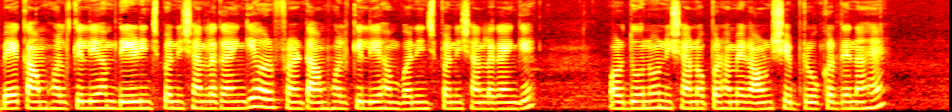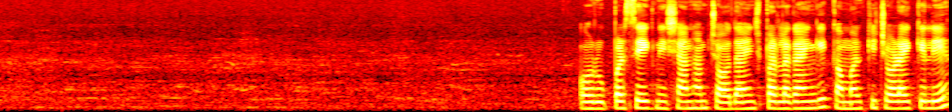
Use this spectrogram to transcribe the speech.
बैक आर्म होल के लिए हम डेढ़ इंच पर निशान लगाएँगे और फ्रंट आर्म होल के लिए हम वन इंच पर निशान लगाएँगे। और दोनों निशानों पर हमें राउंड शेप ड्रॉ कर देना है। और ऊपर से एक निशान हम चौदह इंच पर लगाएँगे कमर की चौड़ाई के लिए।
